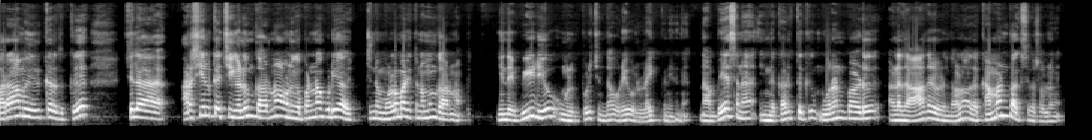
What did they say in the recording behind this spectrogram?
வராமல் இருக்கிறதுக்கு சில அரசியல் கட்சிகளும் காரணம் அவனுங்க பண்ணக்கூடிய சின்ன முளமாரித்தனமும் காரணம். இந்த வீடியோ உங்களுக்கு பிடிச்சிருந்தா ஒரே ஒரு லைக் பண்ணிடுங்க. நான் பேசின இந்த கருத்துக்கு முரண்பாடு அல்லது ஆதரவு இருந்தாலும் அதை கமெண்ட் பாக்ஸில் சொல்லுங்கள்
